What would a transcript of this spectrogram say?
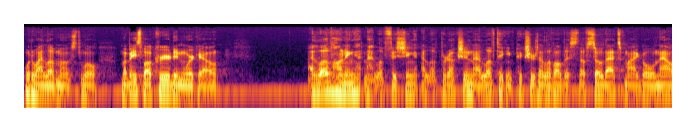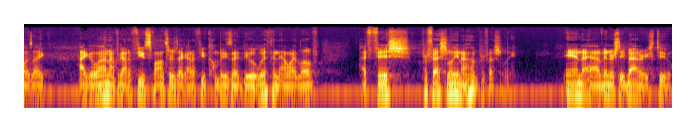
what do I love most? Well, my baseball career didn't work out. I love hunting and I love fishing. I love production. I love taking pictures. I love all this stuff. So that's my goal now is I I go out I've got a few sponsors. I got a few companies I do it with and now I love I fish professionally and I hunt professionally. And I have interstate batteries too,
